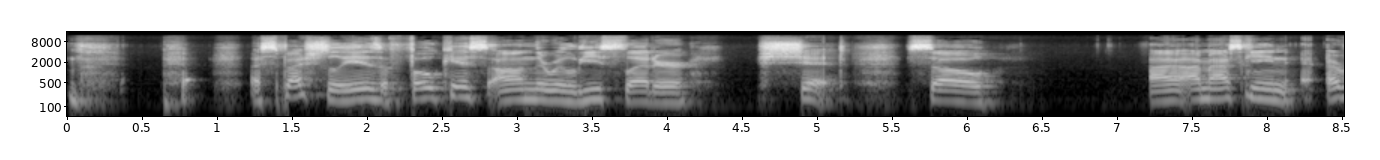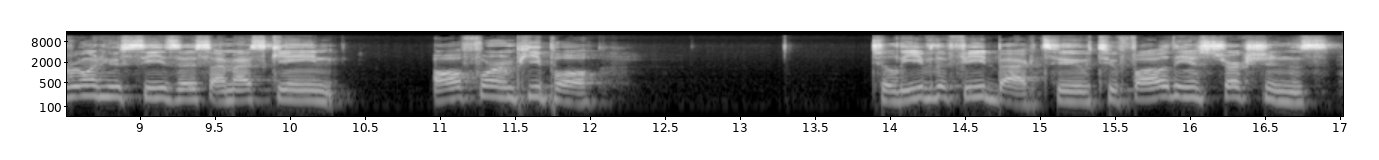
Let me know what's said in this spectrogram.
especially is focus on the release letter shit. So I, am asking everyone who sees this, I'm asking all foreign people to leave the feedback, to, to follow the instructions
